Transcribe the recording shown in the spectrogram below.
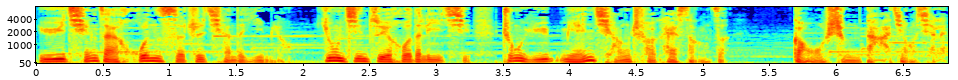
雨晴在昏死之前的一秒，用尽最后的力气，终于勉强扯开嗓子，高声大叫起来。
